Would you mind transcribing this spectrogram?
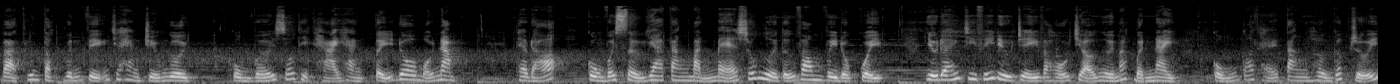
và thương tật vĩnh viễn cho hàng triệu người, cùng với số thiệt hại hàng tỷ đô mỗi năm. Theo đó, cùng với sự gia tăng mạnh mẽ số người tử vong vì đột quỵ, dự đoán chi phí điều trị và hỗ trợ người mắc bệnh này cũng có thể tăng hơn gấp rưỡi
